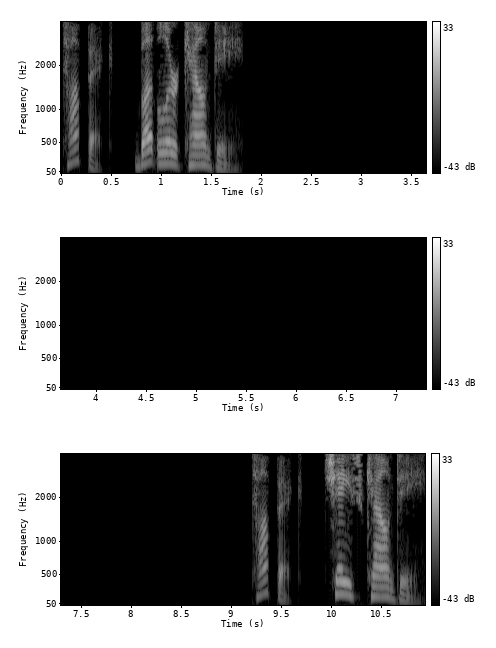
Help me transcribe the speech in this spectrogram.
Topic: Butler County. Topic: Chase County.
